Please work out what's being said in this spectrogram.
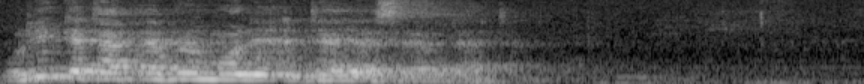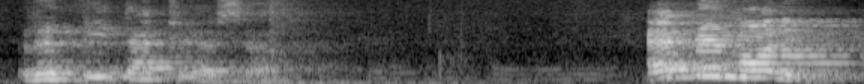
Will you get up every morning and tell yourself that? Repeat that to yourself. Every morning.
